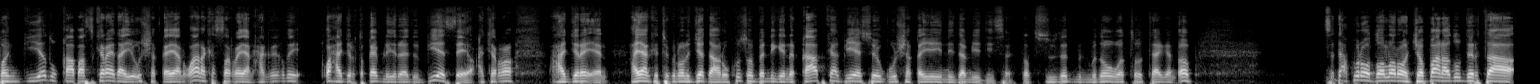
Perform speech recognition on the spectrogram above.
bangiyadu qaab askareed ayay u shaqeeyaan waana ka sarreeyaan xaqiiqdii waxaa jirto qayb la yiraahdo b s a waxaa jiray hayaanka teknolojiyadda aanu ku soo bandhigayna qaabka b s a ugu shaqeeyay nidaamyadiisa. Dad suudad midmadow wato taagan ob saddex kun oo dollar oo jabaan aad u dirtaa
